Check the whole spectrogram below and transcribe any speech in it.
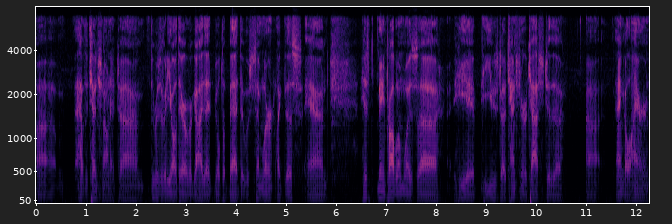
um, have the tension on it. Um, there was a video out there of a guy that built a bed that was similar like this, and his main problem was uh, he he used a tensioner attached to the uh, angle iron,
